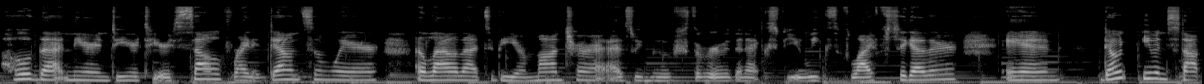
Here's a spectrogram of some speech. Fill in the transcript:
hold that near and dear to yourself, write it down somewhere, allow that to be your mantra as we move through the next few weeks of life together. And don't even stop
